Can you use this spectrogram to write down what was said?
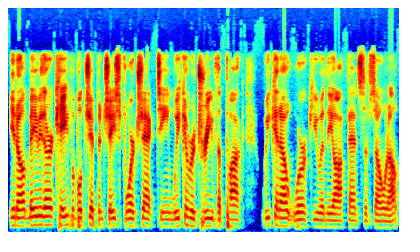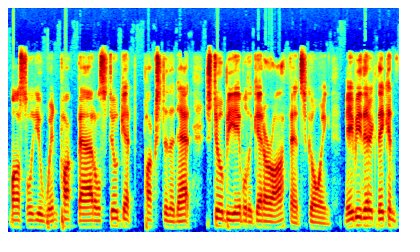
you know, maybe they're a capable chip and chase forecheck team. We can retrieve the puck. We can outwork you in the offensive zone, outmuscle you, win puck battles, still get pucks to the net, still be able to get our offense going. Maybe they they can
